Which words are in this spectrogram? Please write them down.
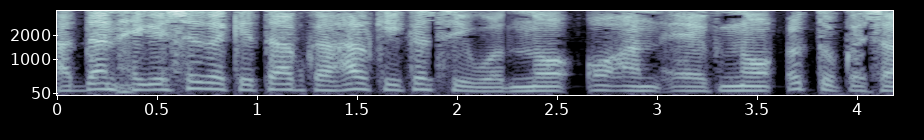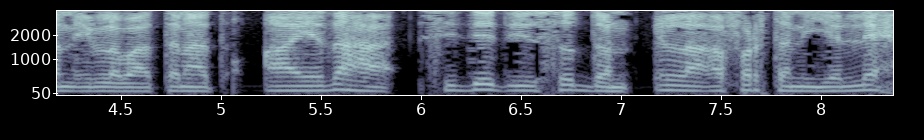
haddaan xigashada kitaabka halkii ka sii wadno oo aan eegno cutubka shan iyo labaatanaad aayadaha siddeed iyo soddon ilaa afartan iyo lix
